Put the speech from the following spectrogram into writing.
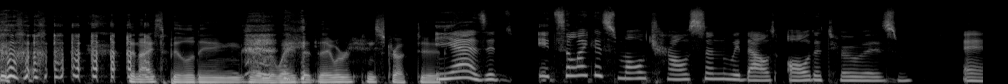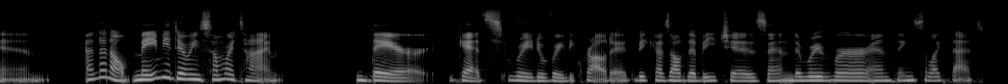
The nice buildings and the way that they were constructed. yes, it it's like a small Charleston without all the tourism, and I don't know. Maybe during summertime, there gets really really crowded because of the beaches and the river and things like that.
